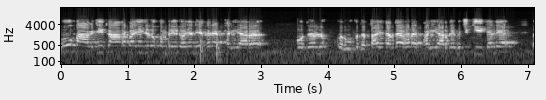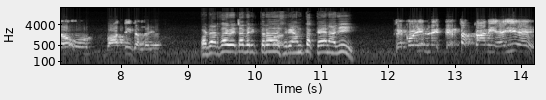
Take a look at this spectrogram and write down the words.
ਉਹ ਕਾਗਜ਼ੀ ਕਾਰਵਾਈ ਜਦੋਂ ਕੰਪਲੀਟ ਹੋ ਜਾਂਦੀ ਹੈ, ਫਿਰ ਐਫ ਆਈ ਆਰ ਉਹਦੇ ਰੂਪ ਦਿੱਤਾ ਜਾਂਦਾ ਹੁਣ ਐਫ ਆਈ ਆਰ ਦੇ ਵਿੱਚ ਕੀ ਕਹਿੰਦੇ ਆ ਉਹ ਬਾਅਦ ਦੀ ਗੱਲ ਹੈ ਜੀ। ਪਰ ਡਾਕਟਰ ਸਾਹਿਬ, ਇਹ ਤਾਂ ਫਿਰ ਇੱਕ ਤਰ੍ਹਾਂ ਦਾ ਸ਼ਰੇਆਮ ਧੱਕਾ ਹੈ ਨਾ ਜੀ। ਦੇਖੋ ਜੀ ਨਹੀਂ- ਇਹ ਧੱਕਾ ਨਹੀਂ ਹੈ ਇਹ।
